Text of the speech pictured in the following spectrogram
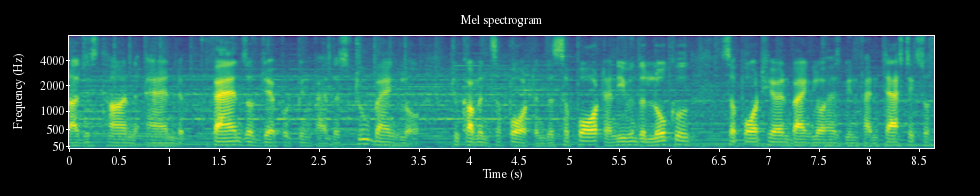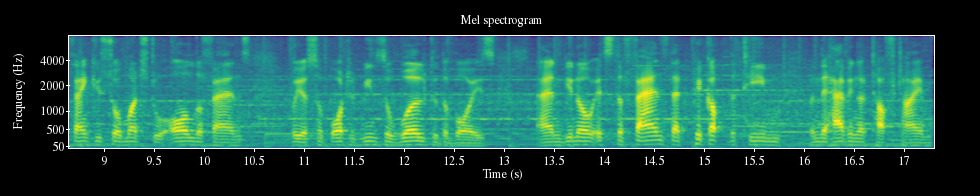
Rajasthan and fans of Jaipur Pink Panthers to Bangalore to come and support. And the support and even the local support here in Bangalore has been fantastic. So thank you so much to all the fans for your support. It means the world to the boys. And you know, it's the fans that pick up the team when they're having a tough time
